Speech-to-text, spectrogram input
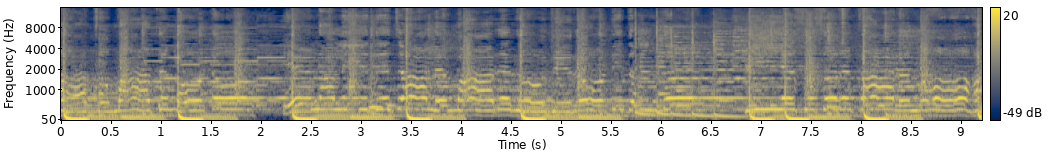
હાથ માથ મોટો એના લીધે ચાલે મારે રોજ રોટી ધંધો પીએસ સરકારનો હાથ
